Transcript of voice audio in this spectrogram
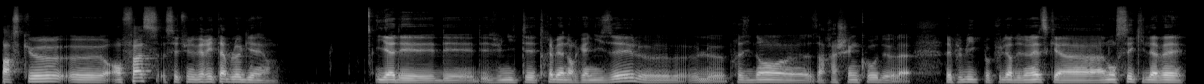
Parce que en face, c'est une véritable guerre. Il y a des, unités très bien organisées. Le, président Zakharchenko de la République populaire du Donetsk a annoncé qu'il avait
